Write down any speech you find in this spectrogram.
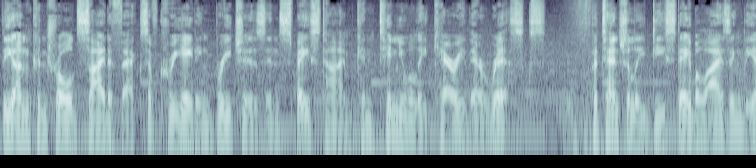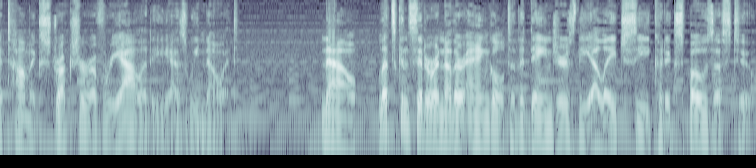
the uncontrolled side effects of creating breaches in space-time continually carry their risks, potentially destabilizing the atomic structure of reality as we know it. Now, let's consider another angle to the dangers the LHC could expose us to.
